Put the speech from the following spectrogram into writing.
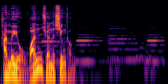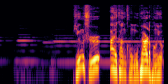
还没有完全的形成。平时爱看恐怖片的朋友，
